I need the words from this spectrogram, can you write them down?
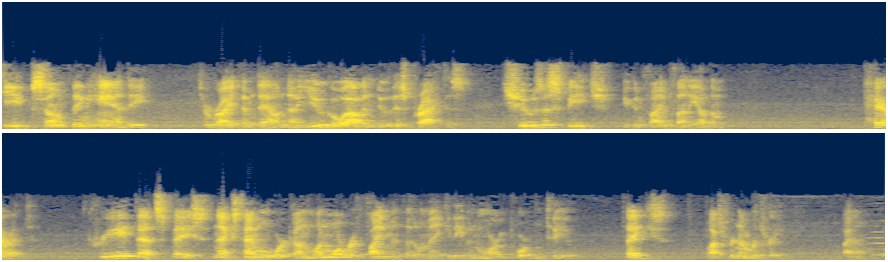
Keep something handy to write them down. Now you go out and do this practice. Choose a speech. You can find plenty of them. Parrot. Create that space. Next time we'll work on one more refinement that'll make it even more important to you. Thanks. Watch for number three. Bye now.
